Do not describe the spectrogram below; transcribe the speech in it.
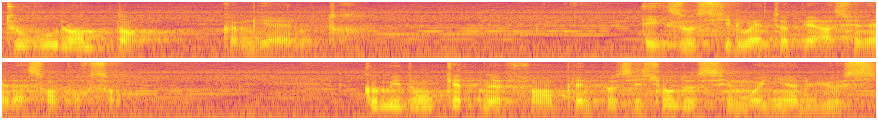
Tout roule en dedans, comme dirait l'autre. Exosilhouette opérationnelle à 100%. Comédon 4-9 en pleine possession de ses moyens lui aussi.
